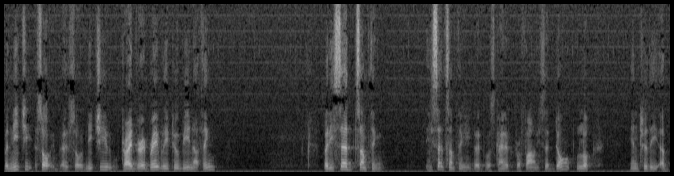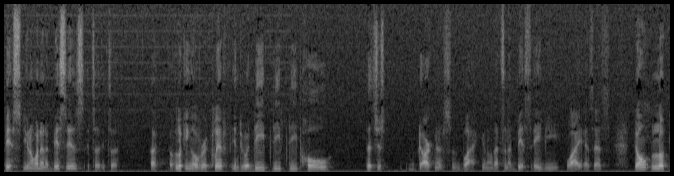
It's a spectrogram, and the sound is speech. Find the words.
but Nietzsche, so, uh, so Nietzsche tried very bravely to be nothing. But he said something. He said something that was kind of profound. He said, "Don't look into the abyss. You know what an abyss is? It's a it's a, a looking over a cliff into a deep, deep, deep hole that's just darkness and black. You know, that's an abyss. A B Y S S. Don't look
